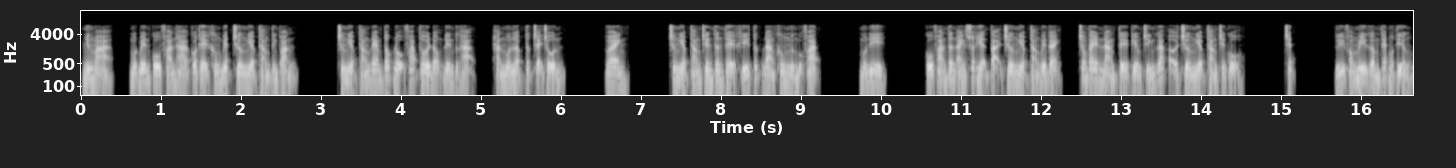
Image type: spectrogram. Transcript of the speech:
Nhưng mà, một bên cô phán há có thể không biết trương nghiệp thắng tính toán. Trương nghiệp thắng đem tốc độ pháp thôi động đến cực hạn, hắn muốn lập tức chạy trốn. Vê anh, trương nghiệp thắng trên thân thể khí tức đang không ngừng bộc phát. Muốn đi. Cố phán thân ảnh xuất hiện tại trương nghiệp thắng bên cạnh, trong tay nàng tế kiếm chính gác ở trương nghiệp thắng trên cổ. Chết. Lý phóng mi gầm thét một tiếng,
